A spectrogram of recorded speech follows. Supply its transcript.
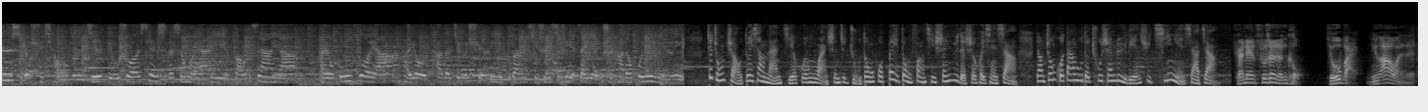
真实的需求。其实，比如说现实的生活压力、房价呀，还有工作呀，还有他的这个学历不断的提升，其实也在延迟他的婚育年龄。这种找对象难、结婚晚，甚至主动或被动放弃生育的社会现象，让中国大陆的出生率连续七年下降。全年出生人口九百零二万人，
